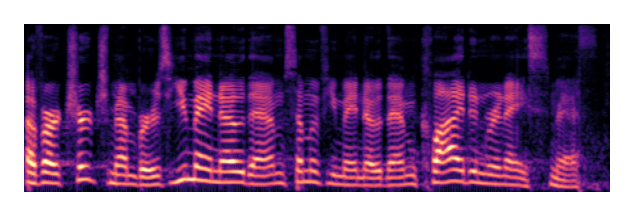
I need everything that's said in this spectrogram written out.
of our church members. You may know them, some of you may know them, Clyde and Renee Smith,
